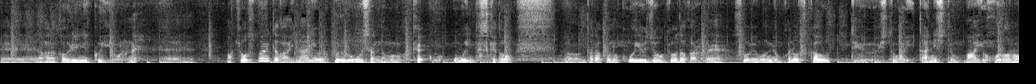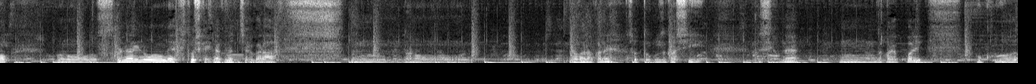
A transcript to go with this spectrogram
えー、なかなか売りにくいようなね、えまあ、競争相手がいないようなブルーオーシャンなものが結構多いんですけど、うん、ただこのこういう状況だからねそういうものにお金を使うっていう人がいたにしてもまあよほどのあのそれなりのね人しかいなくなっちゃうから、うん、あのなかなかねちょっと難しいですよね。うん、だからやっぱり僕は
